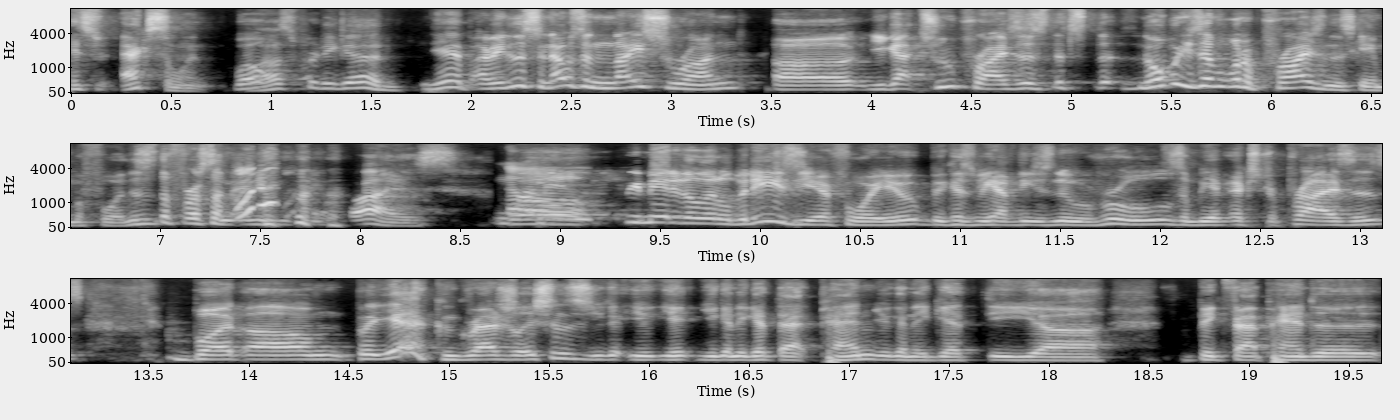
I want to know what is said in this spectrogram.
It's excellent. Well, Well, that's pretty good. yeah. I mean, listen, that was a nice run. Uh, you got two prizes. That's the, nobody's ever won a prize in this game before. This is the first time anyone won a prize. No, Well, we made it a little bit easier for you because we have these new rules and we have extra prizes. But um, but yeah, congratulations! You, you you're going to get that pen. You're going to get the uh, uh, Big Fat Panda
